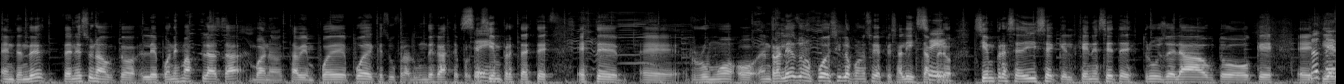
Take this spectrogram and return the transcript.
¿Entendés? Tenés un auto, le pones más plata, bueno, está bien, puede, puede que sufra algún desgaste porque siempre está este, este eh, rumor, o en realidad yo no puedo decirlo porque no soy especialista, pero siempre se dice que el GNC te destruye el auto o que... Eh, ¿No te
